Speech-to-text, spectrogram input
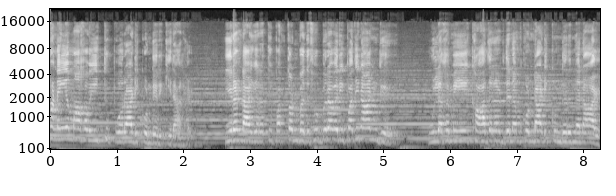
பணயமாக வைத்து போராடி கொண்டிருக்கிறார்கள். இரண்டாயிரத்தி பத்தொன்பது பிப்ரவரி பதினான்கு உலகமே காதலர் தினம் கொண்டாடி கொண்டிருந்த நாள்.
